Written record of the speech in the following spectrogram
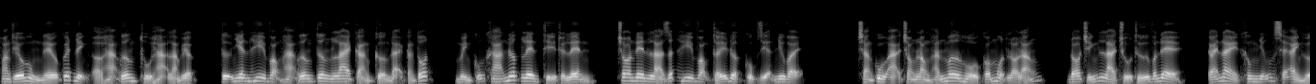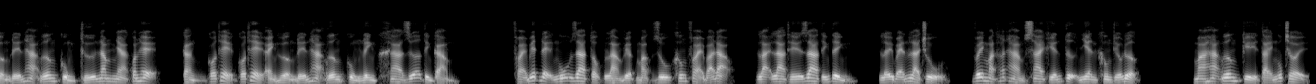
Hoàng thiếu hùng nếu quyết định ở hạ ương thủ hạ làm việc, tự nhiên hy vọng hạ ương tương lai càng cường đại càng tốt, mình cũng khá nước lên thì thuyền lên, cho nên là rất hy vọng thấy được cục diện như vậy chẳng cụ ạ, trong lòng hắn mơ hồ có một lo lắng, đó chính là chủ thứ vấn đề, cái này không những sẽ ảnh hưởng đến hạ ương cùng thứ năm nhà quan hệ, càng có thể có thể ảnh hưởng đến hạ ương cùng ninh kha giữa tình cảm. Phải biết đệ ngũ gia tộc làm việc mặc dù không phải bá đạo, lại là thế gia tính tình, lấy bén là chủ, vây mặt hất hàm sai khiến tự nhiên không thiếu được. Mà hạ ương kỳ tài ngút trời,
